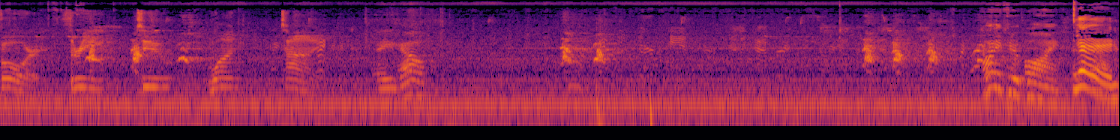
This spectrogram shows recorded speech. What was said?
four, three, two, one. Time. There you go. Twenty-two points. Yay.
